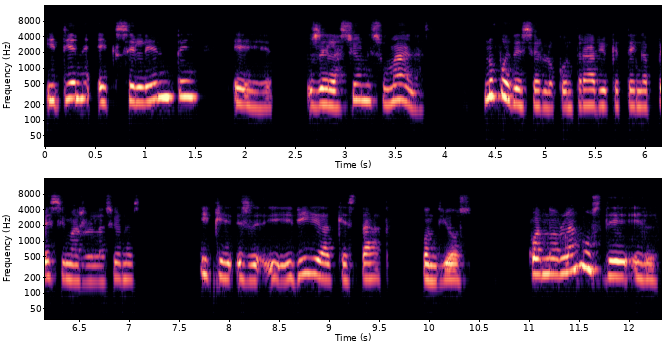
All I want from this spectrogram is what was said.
y tiene excelente eh, relaciones humanas. No puede ser lo contrario, que tenga pésimas relaciones y que diga que está con Dios. Cuando hablamos de,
